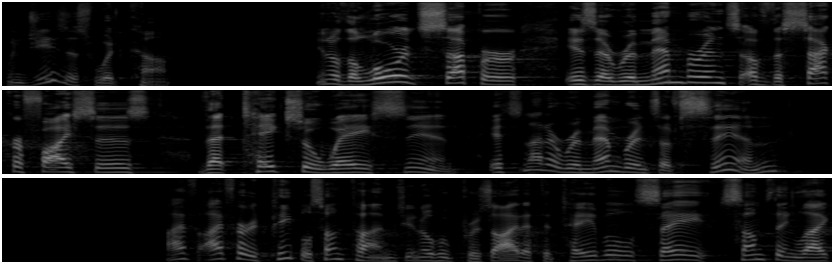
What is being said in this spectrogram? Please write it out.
when Jesus would come. You know, the Lord's Supper is a remembrance of the sacrifices that takes away sin. It's not a remembrance of sin. I've, I've heard people sometimes you know, who preside at the table say something like,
